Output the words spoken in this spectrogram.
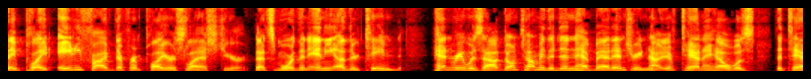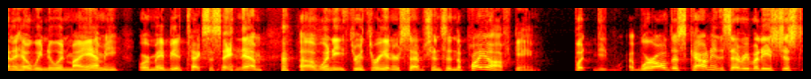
They played 85 different players last year. That's more than any other team. Henry was out. Don't tell me they didn't have bad injury. Now, if Tannehill was the Tannehill we knew in Miami, or maybe at Texas A&M, uh, when he threw three interceptions in the playoff game, but we're all discounting this. Everybody's just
